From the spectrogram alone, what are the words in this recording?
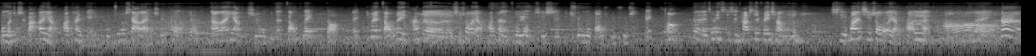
我们就是把二氧化碳给捕捉下来之后，拿来养殖我们的藻类。的。对，因为藻类它的吸收二氧化碳的作用其实比树木高出数十倍。哦。对，所以其实它是非常。喜欢吸收二氧化碳，哦、嗯，对，那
